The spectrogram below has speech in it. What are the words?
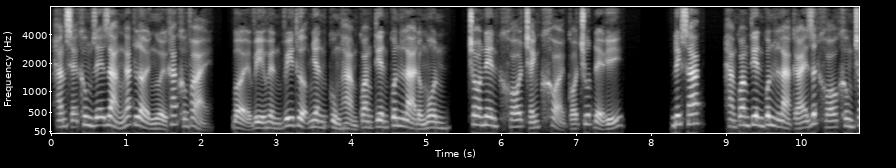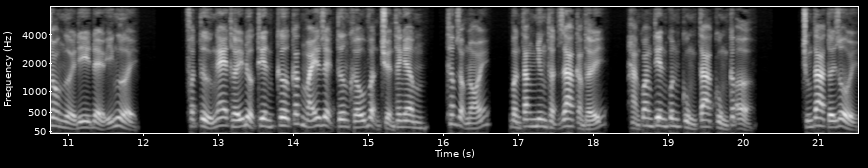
hắn sẽ không dễ dàng ngắt lời người khác không phải, bởi vì huyền vi thượng nhân cùng hàm quang tiên quân là đồng môn, cho nên khó tránh khỏi có chút để ý. Đích xác, Hàng quang tiên quân là cái rất khó không cho người đi để ý người. Phật tử nghe thấy được thiên cơ các máy dệt tương khấu vận chuyển thanh âm, thấp giọng nói, bần tăng nhưng thật ra cảm thấy, hàng quang tiên quân cùng ta cùng cấp ở. Chúng ta tới rồi.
